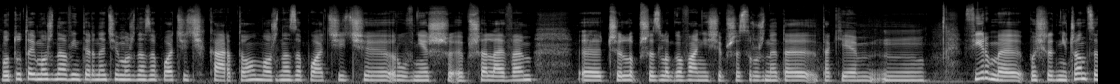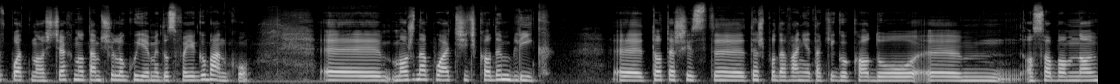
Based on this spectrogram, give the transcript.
bo tutaj można w internecie można zapłacić kartą, można zapłacić e, również e, przelewem, e, czy przez logowanie się przez różne te takie mm, firmy pośredniczące w płatnościach, no tam się logujemy do swojego banku. E, Można płacić kodem BLIK. E, To też jest e, też podawanie takiego kodu osobom no,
